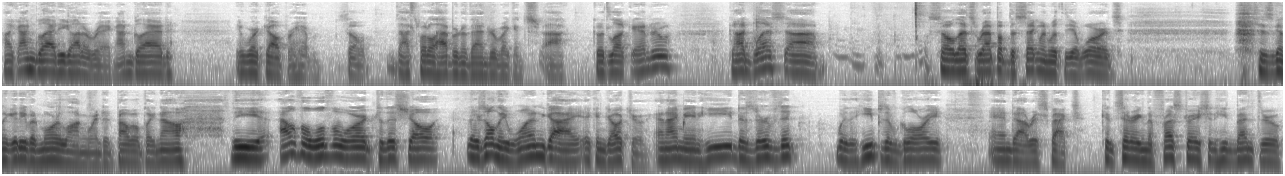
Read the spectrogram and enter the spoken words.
Like, I'm glad he got a ring. I'm glad it worked out for him. So that's what'll happen with Andrew Wiggins. Uh, good luck, Andrew. God bless. Uh, so let's wrap up the segment with the awards. This is going to get even more long winded probably now. The Alpha Wolf Award to this show, there's only one guy it can go to. And I mean, he deserves it with heaps of glory and uh, respect, considering the frustration he'd been through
